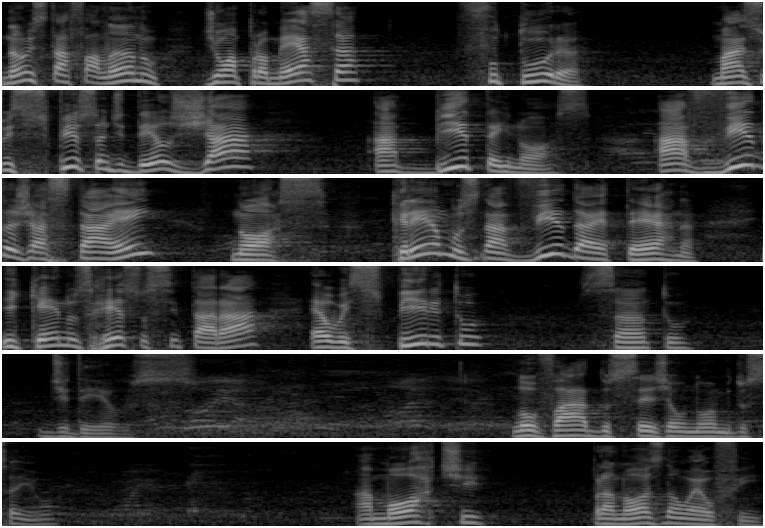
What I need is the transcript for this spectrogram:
Não está falando de uma promessa futura, mas o Espírito Santo de Deus já habita em nós. A vida já está em nós. Cremos na vida eterna e quem nos ressuscitará é o Espírito Santo de Deus. Louvado seja o nome do Senhor. A morte para nós não é o fim.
